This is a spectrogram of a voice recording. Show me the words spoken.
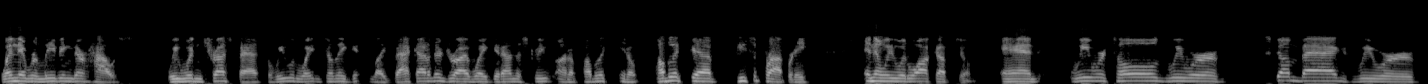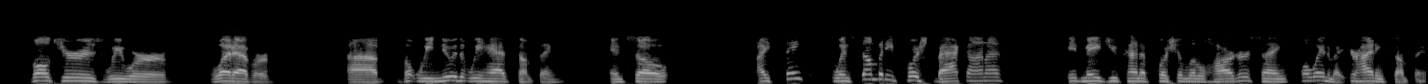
when they were leaving their house. We wouldn't trespass, but we would wait until they get like back out of their driveway, get on the street on a public, you know, public uh, piece of property, and then we would walk up to them. And we were told we were scumbags, we were vultures, we were whatever, uh, but we knew that we had something. And so I think when somebody pushed back on us, it made you kind of push a little harder, saying, well, wait a minute, you're hiding something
